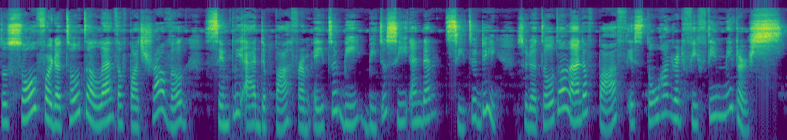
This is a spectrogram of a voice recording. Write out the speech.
to solve for the total length of path traveled, simply add the path from A to B, B to C, and then C to D. So the total length of path is 250 meters.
